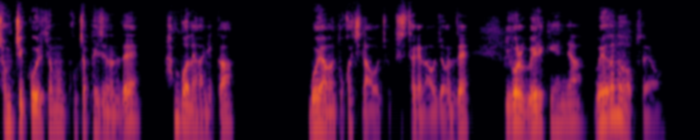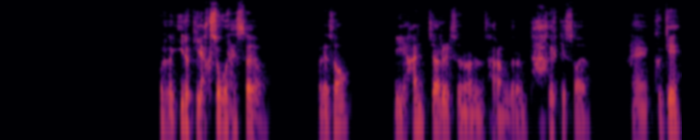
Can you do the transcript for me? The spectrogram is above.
점 찍고 이렇게 하면 복잡해지는데 한 번에 하니까 모양은 똑같이 나오죠. 비슷하게 나오죠. 근데 이걸 왜 이렇게 했냐? 왜는 없어요. 우리가 이렇게 약속을 했어요. 그래서 이 한자를 쓰는 사람들은 다 그렇게 써요. 예, 그게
